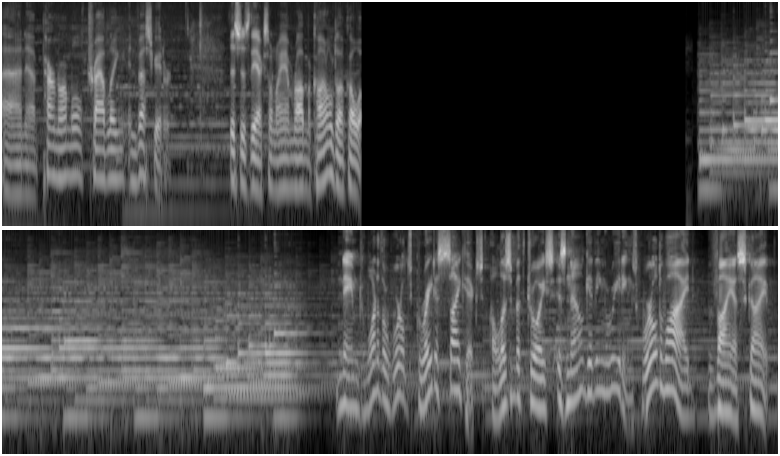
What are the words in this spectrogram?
an uh, paranormal traveling investigator. This is the Zone. I am Rob McConnell. Don't go Named one of the world's greatest psychics, Elizabeth Joyce is now giving readings worldwide via Skype.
